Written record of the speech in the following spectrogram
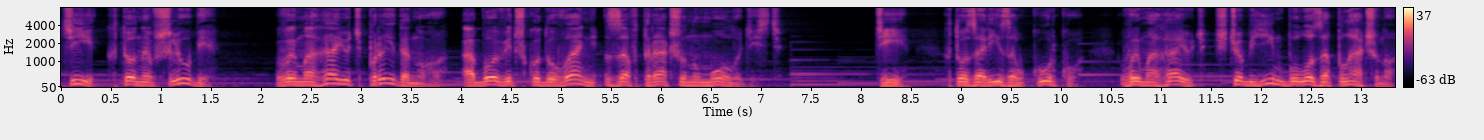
Ті, хто не в шлюбі, вимагають приданого або відшкодувань за втрачену молодість. Ті, хто зарізав курку, вимагають, щоб їм було заплачено,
